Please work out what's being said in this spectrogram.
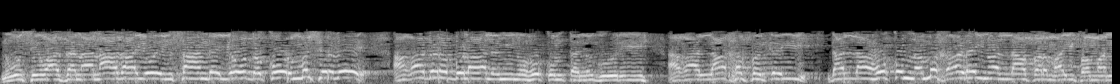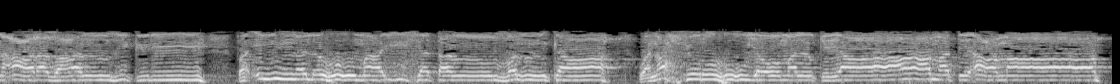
نو سیوا زنانا دا یو انسان دی یو د کور مشر دی هغه د رب العالمین حکم ته نګوري هغه الله خف کوي د الله حکم نه مخ نو الله فرمای فمن اعرض عن ذکری فان له معیشتا ضنکا ونحشره يوم القيامة أعمى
